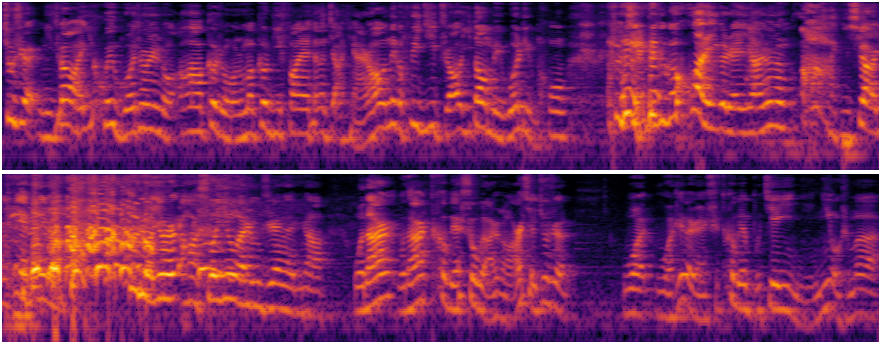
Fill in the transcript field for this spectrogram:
就是你知道吧，一回国就是那种啊，各种什么各地方言才能讲起来，然后那个飞机只要一到美国领空，就简直就跟换了一个人一样，就是啊一下就变成那种各种就是啊说英文什么之类的，你知道？我当时我当时特别受不了这种，而且就是我我这个人是特别不介意你你有什么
